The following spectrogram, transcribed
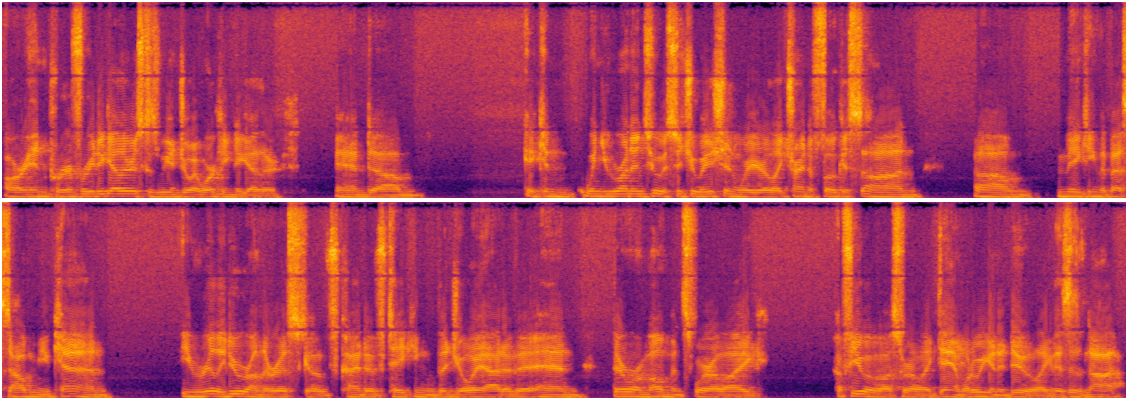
are in periphery together is because we enjoy working together. And um, it can, when you run into a situation where you're like trying to focus on um, making the best album you can, you really do run the risk of kind of taking the joy out of it. And there were moments where like a few of us were like, damn, what are we going to do? Like, this is not,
